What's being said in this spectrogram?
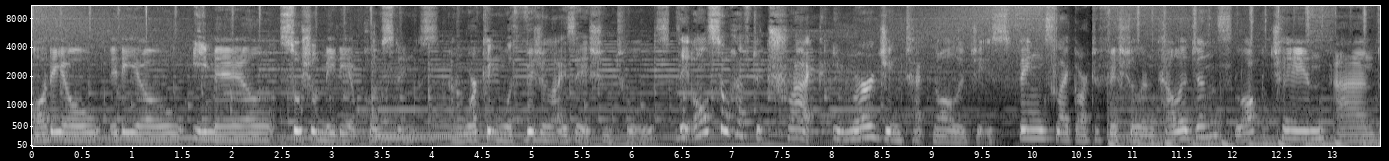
audio, video, email, social media postings, and working with visualization tools. They also have to track emerging technologies, things like artificial intelligence, blockchain, and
